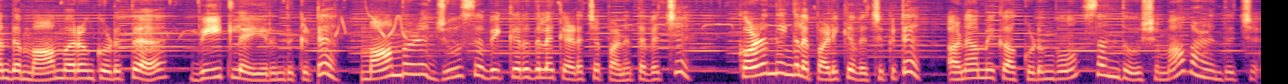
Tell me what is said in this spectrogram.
அந்த மாமரம் கொடுத்த வீட்ல இருந்துகிட்டு மாம்பழ ஜூஸ விக்கிறதுல கிடைச்ச பணத்தை வச்சு குழந்தைங்கள படிக்க வச்சுக்கிட்டு அனாமிகா குடும்பம் சந்தோஷமா வாழ்ந்துச்சு.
